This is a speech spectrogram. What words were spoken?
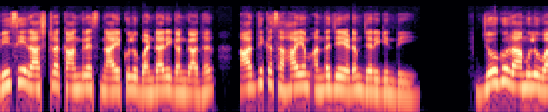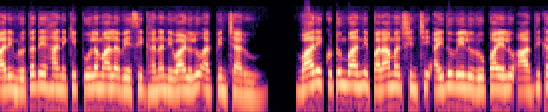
బీసీ రాష్ట్ర కాంగ్రెస్ నాయకులు బండారి గంగాధర్ ఆర్థిక సహాయం అందజేయడం జరిగింది. జోగు రాములు వారి మృతదేహానికి పూలమాల వేసి ఘన నివాళులు అర్పించారు. వారి కుటుంబాన్ని పరామర్శించి ఐదు వేలు రూపాయలు ఆర్థిక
